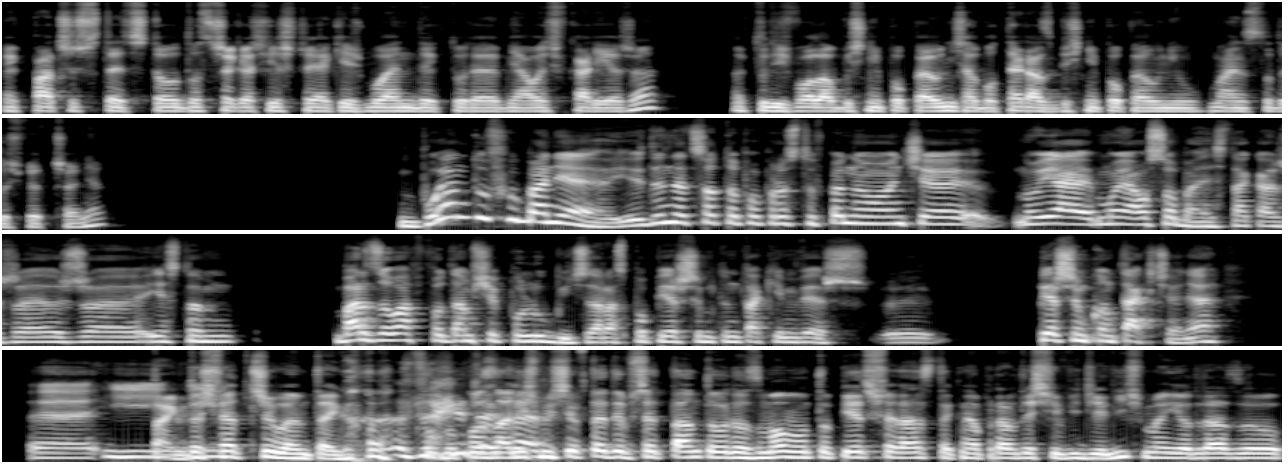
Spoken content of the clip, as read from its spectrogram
jak patrzysz wstecz, to dostrzegasz jeszcze jakieś błędy, które miałeś w karierze, a wolałbyś nie popełnić, albo teraz byś nie popełnił, mając to doświadczenie? Błędów chyba nie. Jedyne co to po prostu w pewnym momencie, no ja, moja osoba jest taka, że, że jestem, bardzo łatwo dam się polubić zaraz po pierwszym tym takim, wiesz, y, pierwszym kontakcie, nie? Y, I, Tak, i, doświadczyłem tego. Tak, Bo poznaliśmy dokładnie. się wtedy przed tamtą rozmową, to pierwszy raz tak naprawdę się widzieliśmy i od razu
